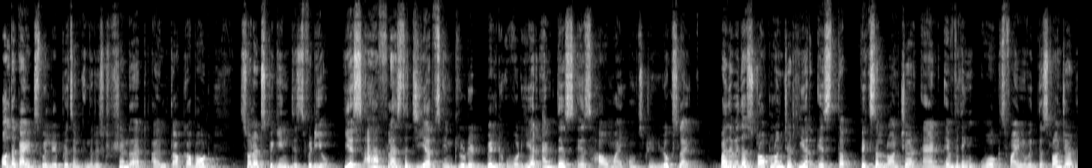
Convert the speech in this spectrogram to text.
All the guides will be present in the description that I'll talk about. So let's begin this video. Yes, I have flashed the GApps included build over here and this is how my home screen looks like. By the way, the stock launcher here is the Pixel launcher and everything works fine with this launcher.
